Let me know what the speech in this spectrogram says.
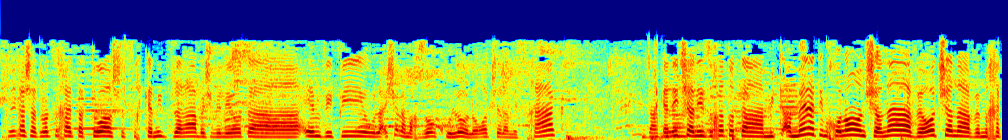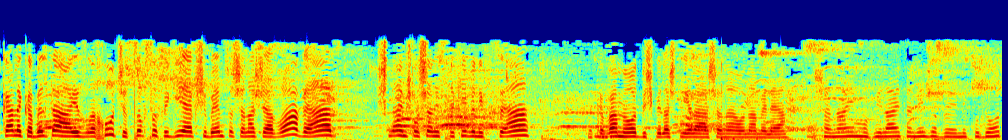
הוכיחה שאת לא צריכה את התואר של שחקנית זרה בשביל להיות ה-MVP, אולי של המחזור כולו, לא רק של המשחק. שחקנית שאני זוכרת אותה מתאמנת עם חולון שנה ועוד שנה ומחכה לקבל את האזרחות שסוף סוף הגיעה איפשהו באמצע שנה שעברה ואז שניים שלושה משחקים ונפצעה. מקווה מאוד בשבילה שתהיה לה השנה עונה מלאה. השנה היא מובילה את הליגה בנקודות,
